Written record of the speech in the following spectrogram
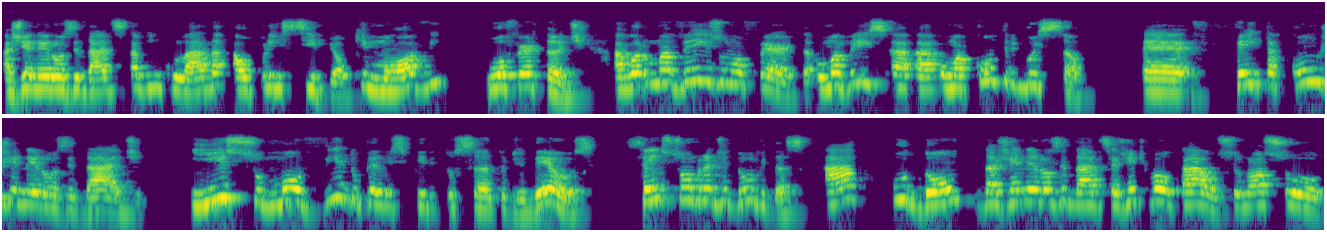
a generosidade está vinculada ao princípio, ao que move o ofertante. Agora, uma vez uma oferta, uma vez uma contribuição é, feita com generosidade, e isso movido pelo Espírito Santo de Deus, sem sombra de dúvidas, há o dom da generosidade. Se a gente voltar, se o nosso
